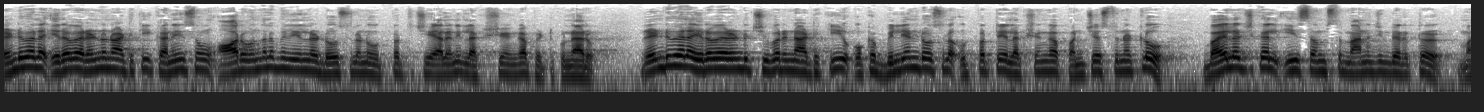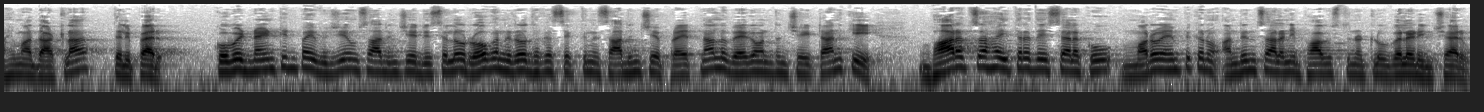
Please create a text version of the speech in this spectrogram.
రెండు వేల ఇరవై రెండు నాటికి కనీసం ఆరు వందల మిలియన్ల డోసులను ఉత్పత్తి చేయాలని లక్ష్యంగా పెట్టుకున్నారు. రెండు వేల ఇరవై రెండు చివరి నాటికి ఒక బిలియన్ డోసుల ఉత్పత్తి లక్ష్యంగా పనిచేస్తున్నట్లు బయోలాజికల్ ఈ సంస్థ మేనేజింగ్ డైరెక్టర్ మహిమా దాట్లా తెలిపారు. కోవిడ్ నైన్టీన్పై విజయం సాధించే దిశలో రోగ నిరోధక శక్తిని సాధించే ప్రయత్నాలు వేగవంతం చేయడానికి భారత్ సహా ఇతర దేశాలకు మరో ఎంపికను అందించాలని భావిస్తున్నట్లు వెల్లడించారు.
